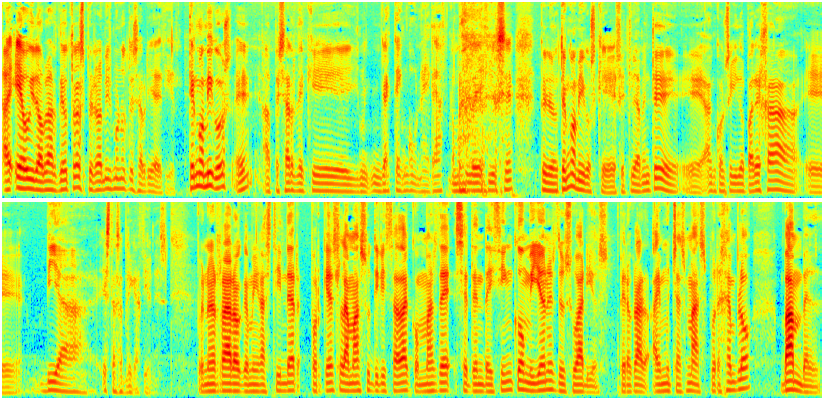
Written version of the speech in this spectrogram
ah, he oído hablar de otras, pero ahora mismo no te sabría decir. Tengo amigos, ¿eh? a pesar de que ya tengo una edad, como suele decirse, pero tengo amigos que efectivamente eh, han conseguido pareja eh, vía estas aplicaciones. Pues no es raro que me digas Tinder porque es la más utilizada con más de 75 millones de usuarios. Pero claro, hay muchas más. Por ejemplo, Bumble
